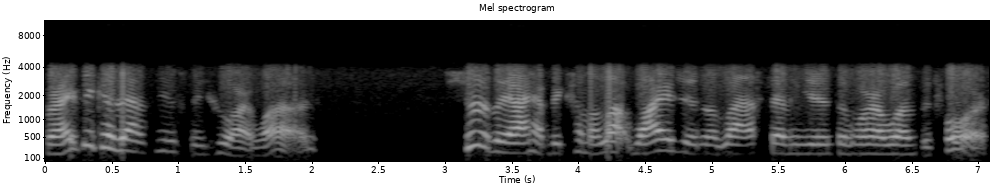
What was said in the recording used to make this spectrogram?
Right? Because that's usually who I was. Surely I have become a lot wiser in the last seven years than where I was before.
